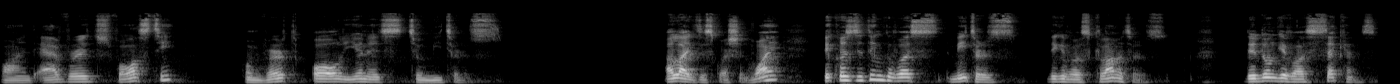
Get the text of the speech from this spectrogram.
find average velocity, convert all units to meters. I like this question. Why? Because they didn't give us meters, they give us kilometers. They don't give us seconds,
